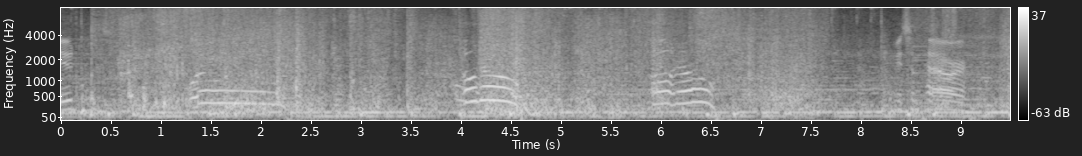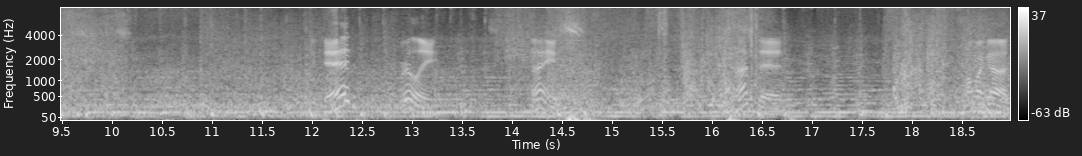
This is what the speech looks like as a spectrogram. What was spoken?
Dude. Whoa. Oh no! Oh no! Give me some power. You dead? Really? Nice. Not dead. Oh my god.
